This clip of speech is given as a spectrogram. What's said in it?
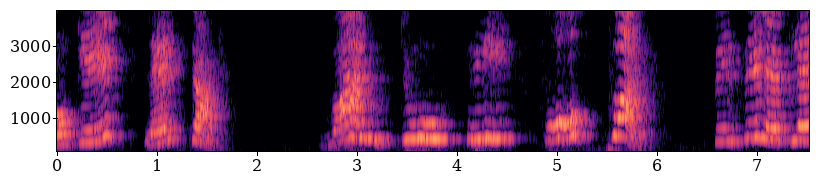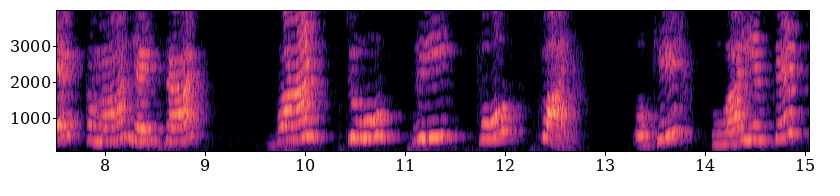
Okay let start one two three four five फिर से left leg come on let start one two three four five okay हुआ ये स्टेप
